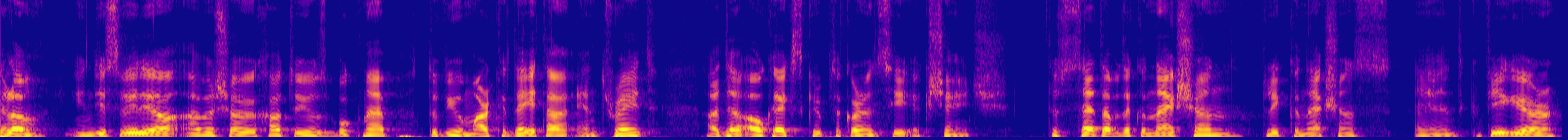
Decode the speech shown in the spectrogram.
Hello, in this video I will show you how to use Bookmap to view market data and trade at the OKX cryptocurrency exchange. To set up the connection, click connections and configure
